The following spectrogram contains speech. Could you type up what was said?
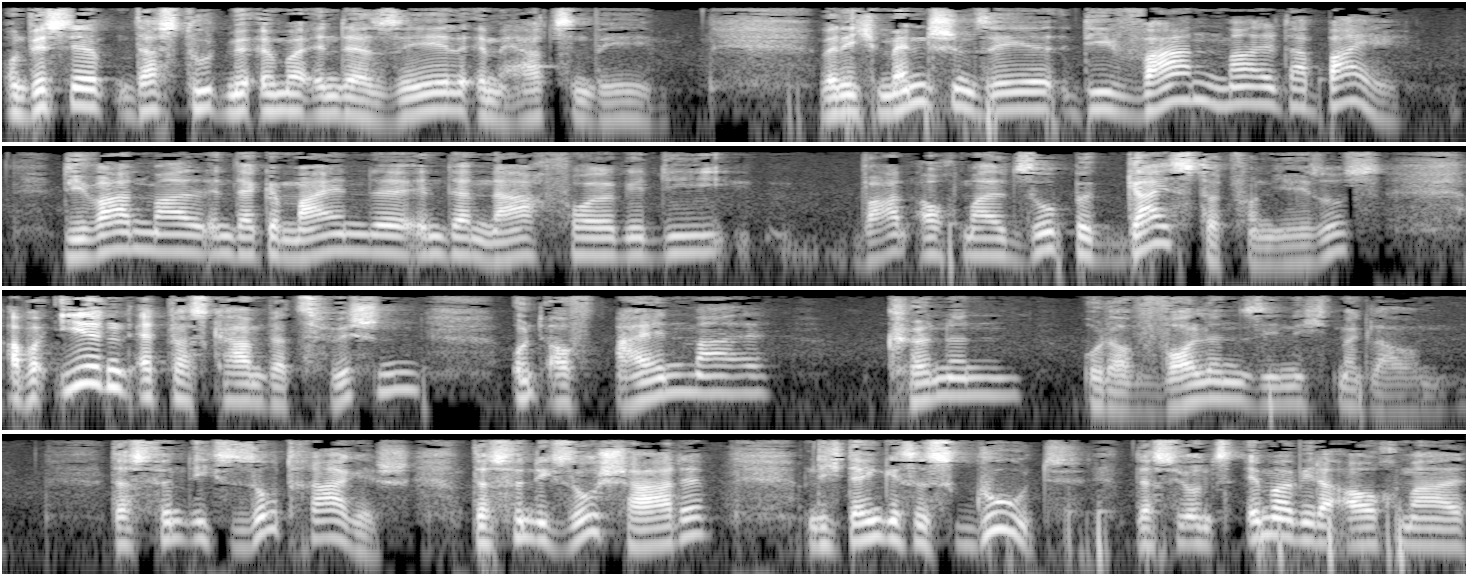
Und wisst ihr, das tut mir immer in der Seele, im Herzen weh. Wenn ich Menschen sehe, die waren mal dabei, die waren mal in der Gemeinde, in der Nachfolge, die waren auch mal so begeistert von Jesus, aber irgendetwas kam dazwischen und auf einmal können oder wollen sie nicht mehr glauben. Das finde ich so tragisch. Das finde ich so schade. Und ich denke, es ist gut, dass wir uns immer wieder auch mal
